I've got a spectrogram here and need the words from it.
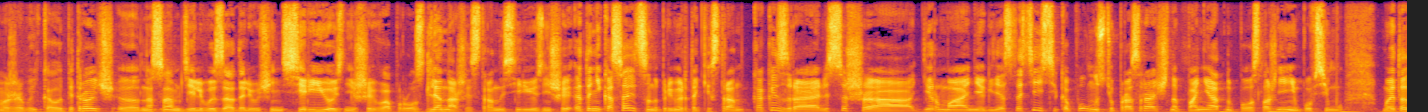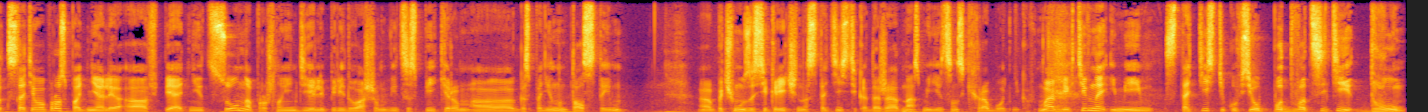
Уважаемый Николай Петрович, э, на самом деле вы задали очень серьезнейший вопрос, для нашей страны серьезнейший. Это не касается, например, таких стран, как Израиль, США, Германия, где статистика полностью прозрачна, понятна по осложнениям, по всему. Мы этот, кстати, вопрос подняли а, в пятницу на прошлой неделе перед вашим вице-спикером а, господином Толстым. А, почему засекречена статистика, даже одна с медицинских работников? Мы объективно имеем статистику всего по 22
